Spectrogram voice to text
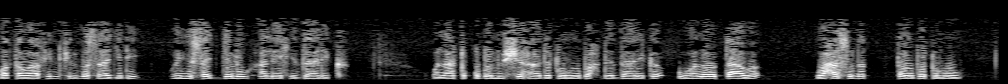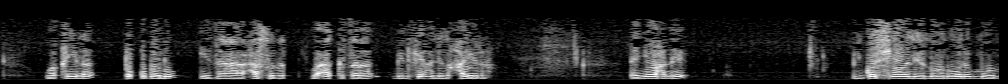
وطواف في المساجد ويسجل عليه ذلك ولا تقبل شهادته بعد ذلك ولو تاب وحسنت توبته وقيل تقبل إذا حسنت وأكثر من فعل الخير dañuy wax ne biñ ko siiwalee noonu wër ak moom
